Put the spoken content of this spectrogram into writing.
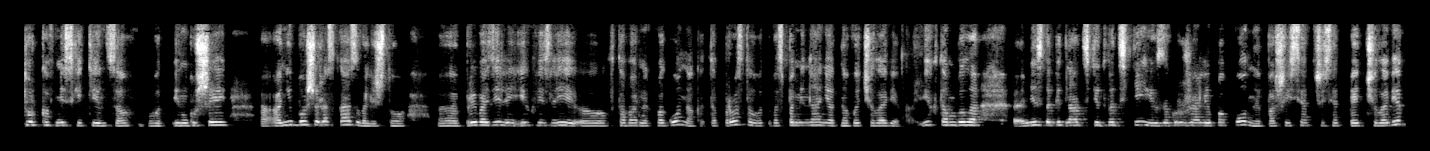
турков, месхетинцев, вот, ингушей, а, они больше рассказывали, что привозили их, везли э, в товарных вагонах. Это просто вот воспоминания одного человека. Их там было вместо 15-20, их загружали по полной, по 60-65 человек,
